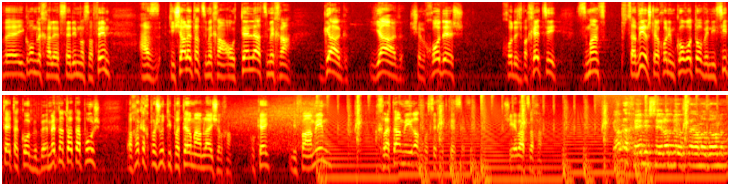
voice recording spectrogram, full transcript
ויגרום לך להפסדים נוספים. אז תשאל את עצמך, או תן לעצמך גג, יעד של חודש, חודש וחצי, זמן סביר שאתה יכול למכור אותו, וניסית את הכל ובאמת נתת פוש, ואחר כך פשוט תיפטר מהמלאי שלך, אוקיי? לפעמים החלטה מהירה חוסכת כסף. שיהיה בהצלחה. גם לכם יש שאלות בנושא אמזון?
